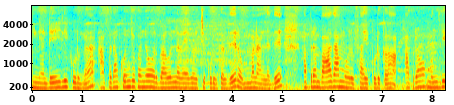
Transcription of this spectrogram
நீங்கள் டெய்லி கொடுங்க. அப்போ தான் கொஞ்சம் கொஞ்சம் ஒரு பவுலில் வேக வச்சு கொடுக்கறது ரொம்ப நல்லது. அப்புறம் பாதாம் ஒரு ஃபை கொடுக்கலாம். அப்புறம் முந்திரி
